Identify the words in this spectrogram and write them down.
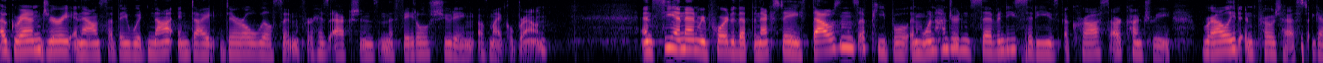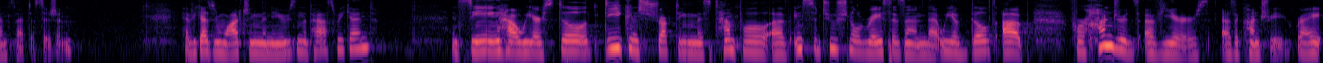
A grand jury announced that they would not indict Darren Wilson for his actions in the fatal shooting of Michael Brown. And CNN reported that the next day, thousands of people in 170 cities across our country rallied in protest against that decision. Have you guys been watching the news in the past weekend? and seeing how we are still deconstructing this temple of institutional racism that we have built up for hundreds of years as a country, right?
